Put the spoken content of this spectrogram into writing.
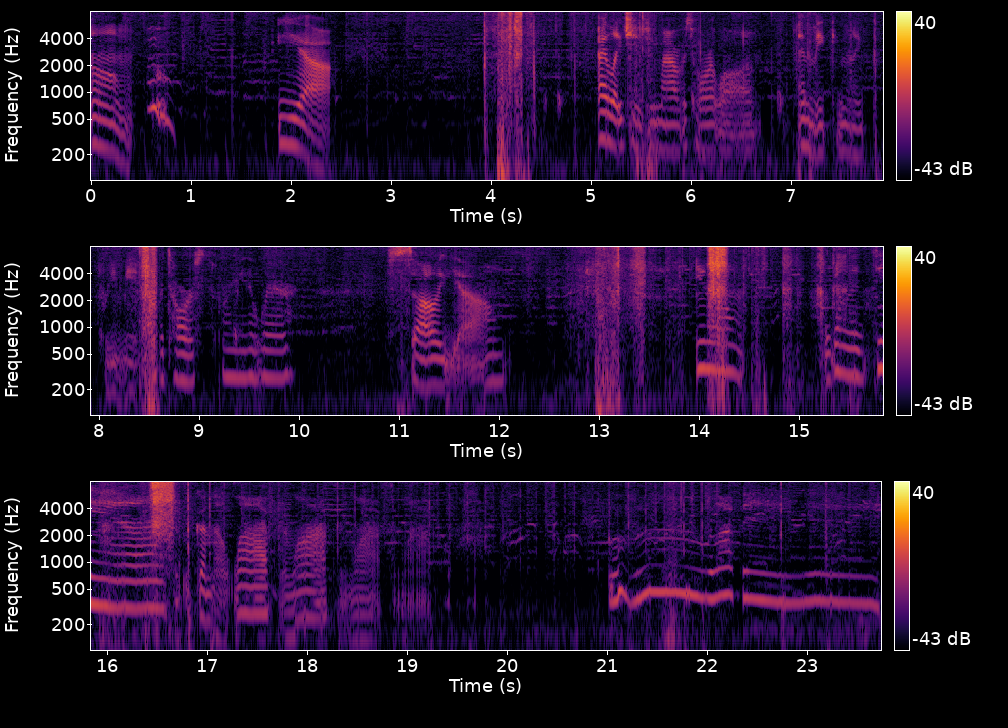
Um yeah. I like changing my avatar a lot and making like pre-made avatars for me to wear. So yeah. You know, we're gonna dance, we're gonna laugh and laugh and laugh and laugh. Woohoo, laughing, yay!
